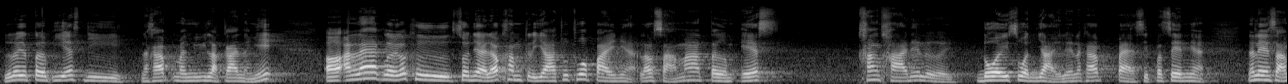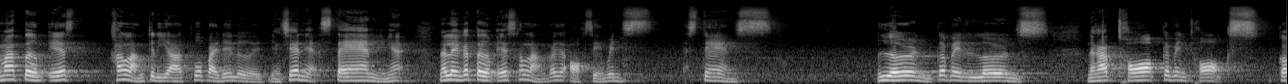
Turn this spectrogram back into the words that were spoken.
หรือเราจะเติม esd นะครับ มันมีหลักการอย่างนี้ อันแรกเลยก็คือส่วนใหญ่แล้วคำกริยาทั่วๆไปเนี่ยเราสามารถเติม s ข้างท้ายได้เลย โดยส่วนใหญ่เลยนะครับ 80%เนี่ยนักเรียนสามารถเติม s ข้างหลังกริยาทั่วไปได้เลย อย่างเช่นเนี่ย stand อย่างเงี้ยนักเรียนก็เติม s ข้างหลังก็จะออกเสียงเป็น stands learn ก็เป็น learns นะครับ talk ก็เป็น talks ก็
